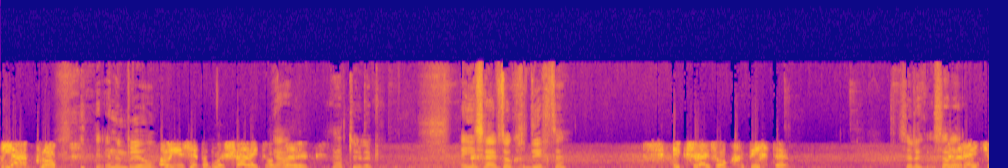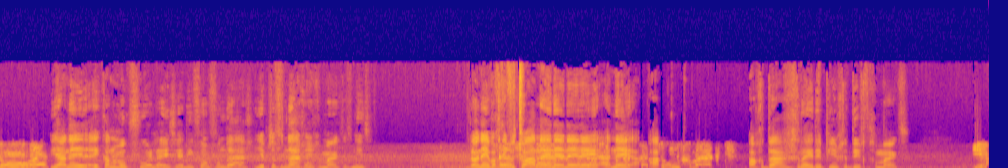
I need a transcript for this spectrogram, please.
Ja, klopt. en een bril. Oh, je zit op mijn site. Wat ja. leuk. Ja, tuurlijk. En je schrijft ook gedichten? Ik schrijf ook gedichten. Zal ik, zal ik- er eentje horen? Ja, nee, ik kan hem ook voorlezen, hè? die van vandaag. Je hebt er vandaag een gemaakt, of niet? Oh nee, wacht even, Eh, twaalf. Nee, nee, nee, nee. nee heb ik een a- cartoon gemaakt. acht dagen geleden heb je een gedicht gemaakt. Ja,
